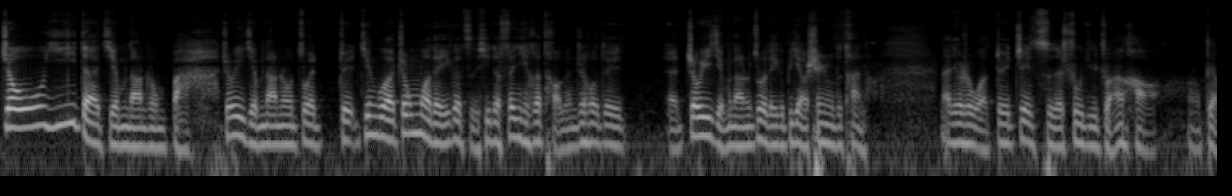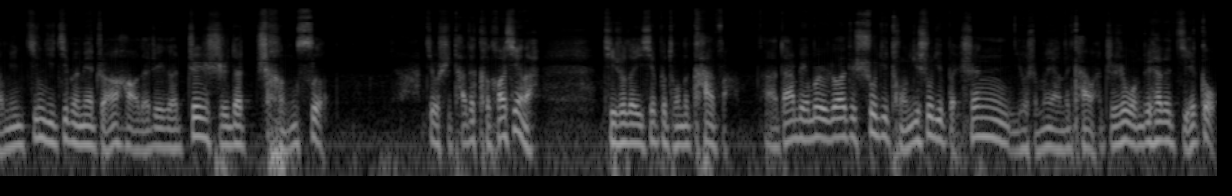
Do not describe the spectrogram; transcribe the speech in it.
周一的节目当中，把周一节目当中做对经过周末的一个仔细的分析和讨论之后，对呃周一节目当中做了一个比较深入的探讨。那就是我对这次的数据转好，呃，表明经济基本面转好的这个真实的成色，啊，就是它的可靠性啊，提出了一些不同的看法啊。当然，并不是说对数据统计数据本身有什么样的看法，只是我们对它的结构、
